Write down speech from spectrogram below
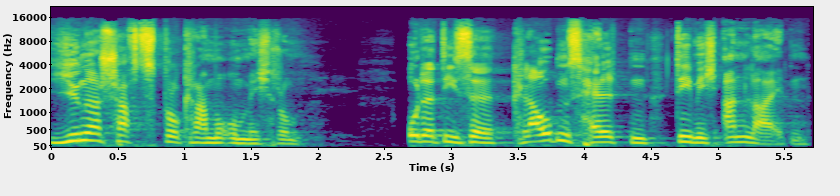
Jüngerschaftsprogramme um mich herum oder diese Glaubenshelden, die mich anleiten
